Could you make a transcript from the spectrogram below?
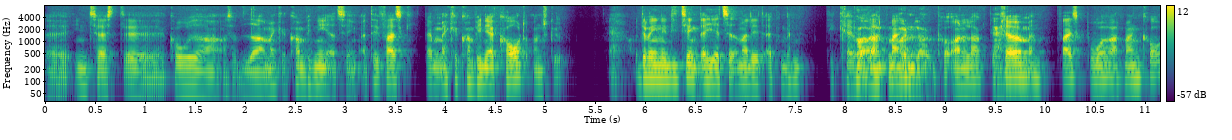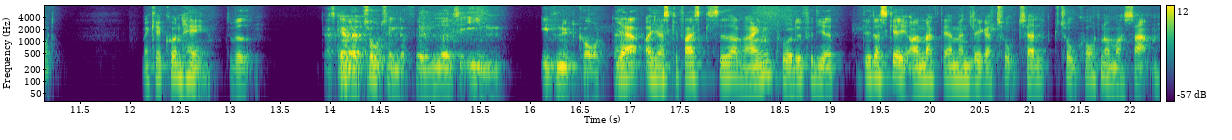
øh, indtaste øh, koder og så videre. Man kan kombinere ting, og det er faktisk, man kan kombinere kort, undskyld. Ja. Og det var en af de ting, der irriterede mig lidt, at man, det kræver på ret mange unlock. på unlock. Det ja. kræver, at man faktisk bruger ret mange kort. Man kan kun have, du ved... Der skal øh, være to ting, der fører videre til en, et nyt kort. Der. Ja, og jeg skal faktisk sidde og regne på det, fordi at det, der sker i unlock, det er, at man lægger to, tal, to kortnumre sammen,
